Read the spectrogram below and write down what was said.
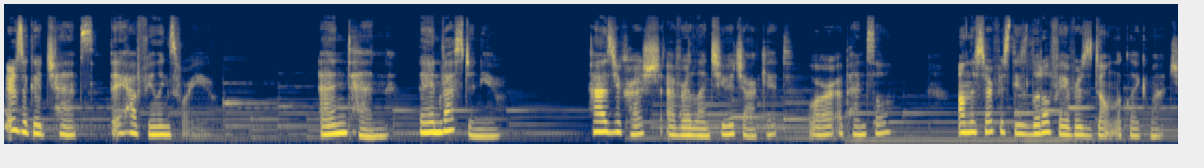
there's a good chance they have feelings for you. And 10, they invest in you. Has your crush ever lent you a jacket or a pencil? On the surface, these little favors don't look like much,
